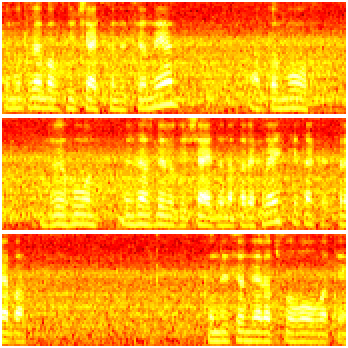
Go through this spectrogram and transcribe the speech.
тому треба включати кондиціонер, а тому двигун не завжди виключається на перехресті, так як треба кондиціонер обслуговувати.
